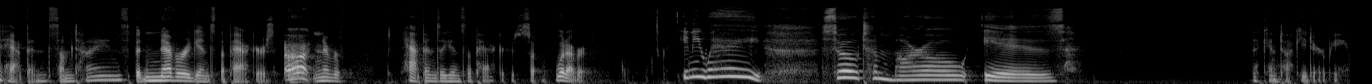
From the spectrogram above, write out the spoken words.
it happens sometimes, but never against the Packers. Oh, it never happens against the Packers. So, whatever. Anyway, so tomorrow is the Kentucky Derby.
